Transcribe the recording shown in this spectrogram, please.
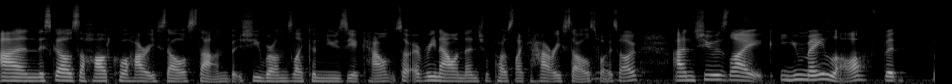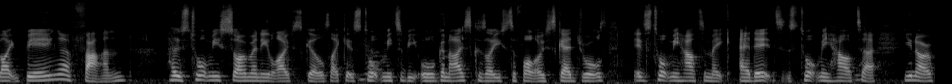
and this girl's a hardcore Harry Styles stan, but she runs like a newsy account. So every now and then she'll post like a Harry Styles photo. And she was like, You may laugh, but like being a fan has taught me so many life skills. Like it's taught me to be organized because I used to follow schedules. It's taught me how to make edits. It's taught me how to, you know,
